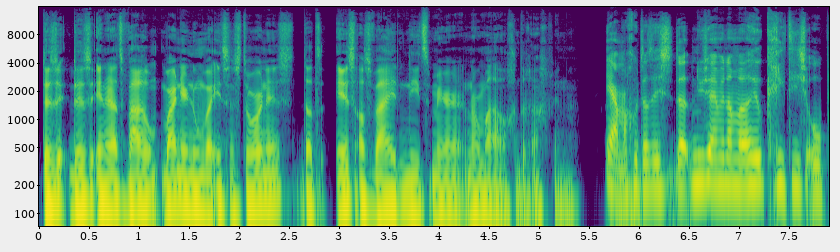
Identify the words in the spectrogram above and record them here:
Dus, dus inderdaad, waarom, wanneer noemen wij iets een stoornis? Dat is als wij het niet meer normaal gedrag vinden. Ja, maar goed, dat is, dat, nu zijn we dan wel heel kritisch op,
